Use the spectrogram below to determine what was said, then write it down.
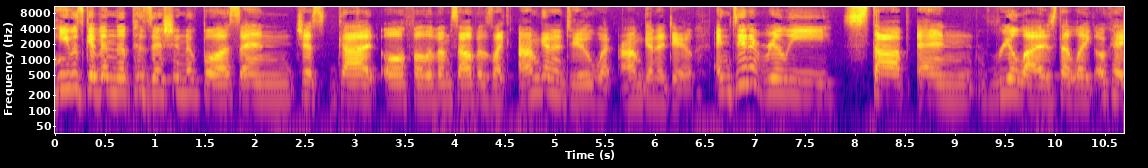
He was given the position of boss and just got all full of himself and was like, I'm gonna do what I'm gonna do. And didn't really stop and realize that, like, okay,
